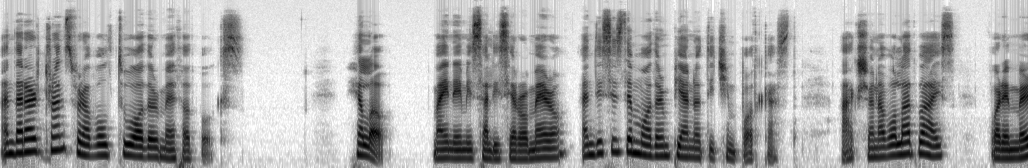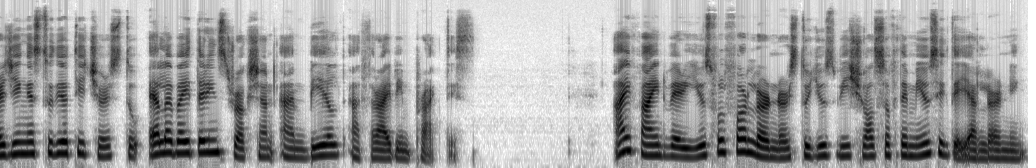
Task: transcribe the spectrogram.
and that are transferable to other method books. Hello, my name is Alicia Romero, and this is the Modern Piano Teaching Podcast actionable advice for emerging studio teachers to elevate their instruction and build a thriving practice. I find very useful for learners to use visuals of the music they are learning.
